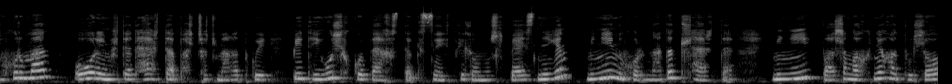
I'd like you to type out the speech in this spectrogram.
Нөхөр маань өөр эмэгтэй тайртай болчихж магадгүй би тэгүүлэхгүй байх ёстой гэсэн итгэл үнэмшил байсныг нь миний нөхөр надад л хайртай. Миний болон охиныхоо төлөө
